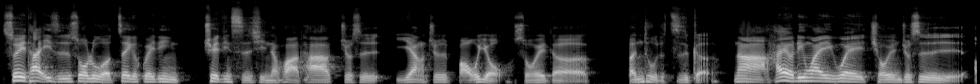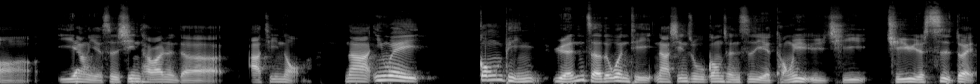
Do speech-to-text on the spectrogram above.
所以他一直是说，如果这个规定。确定实行的话，他就是一样，就是保有所谓的本土的资格。那还有另外一位球员，就是呃，一样也是新台湾人的 Artino。那因为公平原则的问题，那新竹工程师也同意与其其余的四队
